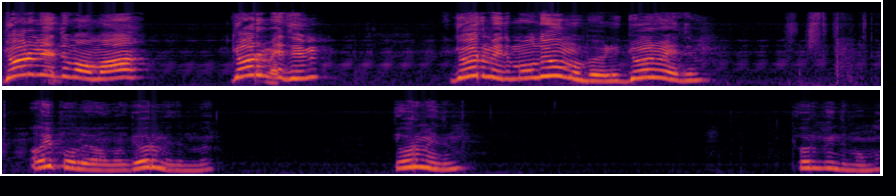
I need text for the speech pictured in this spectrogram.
Görmedim ama. Görmedim. Görmedim. Oluyor mu böyle? Görmedim. Ayıp oluyor ama görmedim ben. Görmedim. Görmedim ama.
